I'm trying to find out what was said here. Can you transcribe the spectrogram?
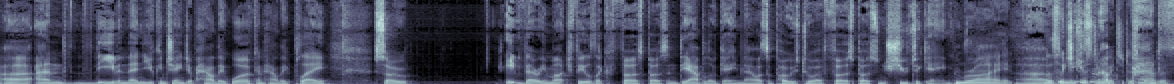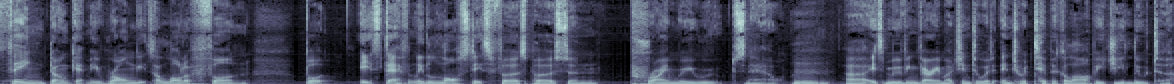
Uh, and even then, you can change up how they work and how they play. So it very much feels like a first-person Diablo game now, as opposed to a first-person shooter game. Right, Uh, that's an which interesting isn't way a to describe bad it. thing. Don't get me wrong; it's a lot of fun, but it's definitely lost its first-person primary roots now. Hmm. Uh, it's moving very much into a into a typical RPG looter.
